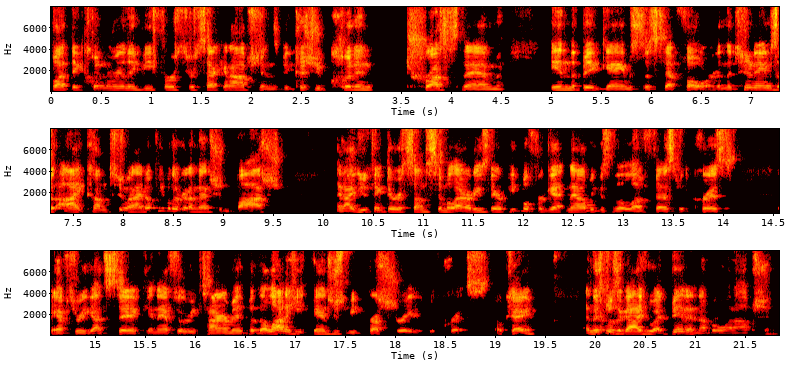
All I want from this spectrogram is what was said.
but they couldn't really be first or second options because you couldn't trust them in the big games to step forward. And the two names that I come to, and I know people are going to mention Bosh, and I do think there are some similarities there. People forget now because of the love fest with Chris after he got sick and after the retirement, but a lot of Heat fans used to be frustrated with Chris, okay? And this was a guy who had been a number one option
